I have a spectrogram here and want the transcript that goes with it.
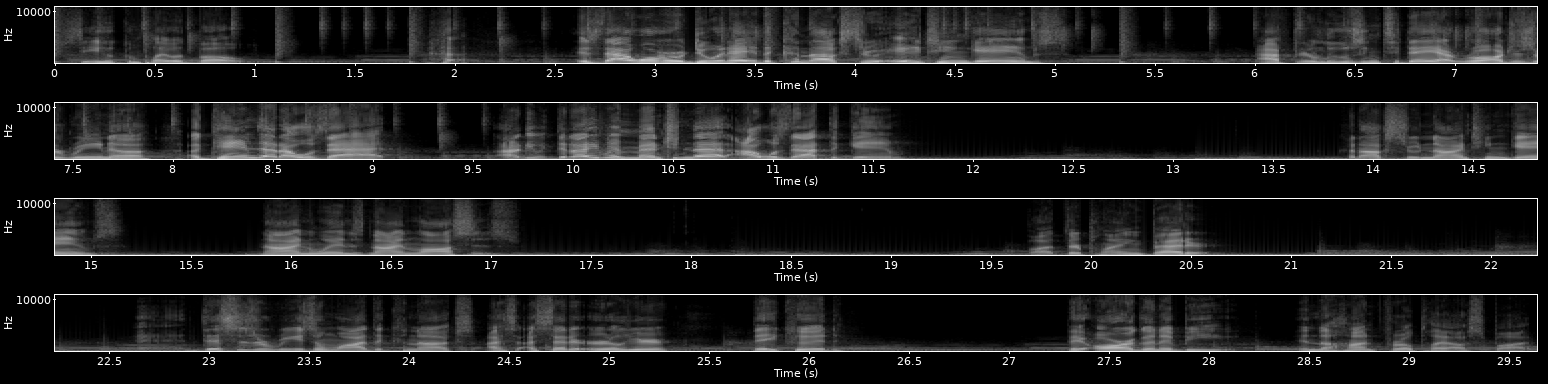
See who can play with Bo. Is that what we're doing? Hey, the Canucks through 18 games after losing today at Rogers Arena, a game that I was at. I did, did I even mention that? I was at the game. Canucks through 19 games, nine wins, nine losses. But they're playing better. this is a reason why the Canucks. I, I said it earlier. They could. They are going to be in the hunt for a playoff spot,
